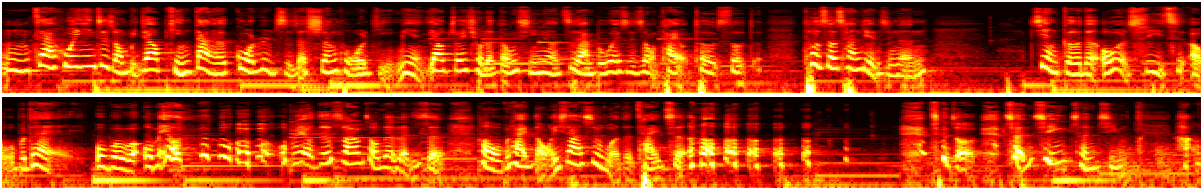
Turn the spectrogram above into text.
嗯，在婚姻这种比较平淡而过日子的生活里面，要追求的东西呢，自然不会是这种太有特色的。特色餐点只能间隔的偶尔吃一次哦。我不太，我不我我没有 我我没有这双重的人生，好、哦，我不太懂。以上是我的猜测，这种澄清澄清，好。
